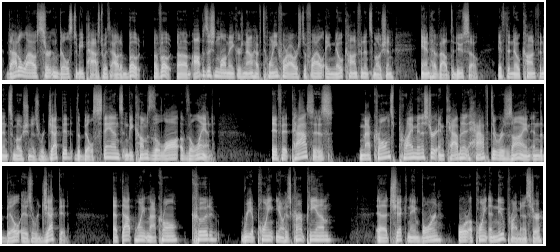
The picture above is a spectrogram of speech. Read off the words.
That allows certain bills to be passed without a vote. A vote. Um, opposition lawmakers now have 24 hours to file a no confidence motion and have vowed to do so. If the no confidence motion is rejected, the bill stands and becomes the law of the land. If it passes, Macron's prime minister and cabinet have to resign and the bill is rejected. At that point, Macron could reappoint, you know, his current PM, a chick named Borne, or appoint a new prime minister.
